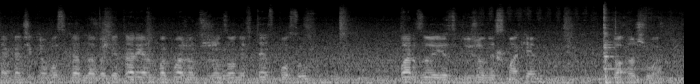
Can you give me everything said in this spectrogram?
Taka ciekawostka dla wegetarian, bakłażan przyrządzony w ten sposób bardzo jest zbliżony smakiem do anchois.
